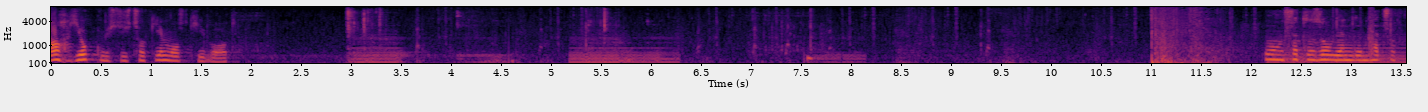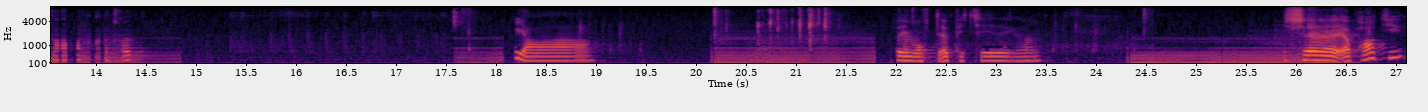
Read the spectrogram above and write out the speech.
Ach, juckt mich, ich zock immer aufs Keyboard. Junge, ich hätte so gern den Headshot mal abgedrückt. Ja. Bin auf der PC, Digga. Ist äh, er Party?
